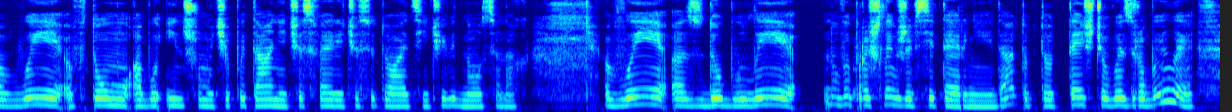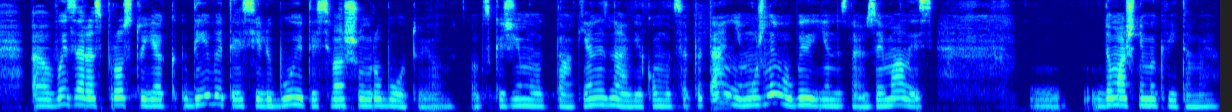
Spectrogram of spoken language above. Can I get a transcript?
ви в тому або іншому чи питанні, чи сфері, чи ситуації, чи відносинах, ви здобули, ну, ви пройшли вже всі тернії. Да? Тобто те, що ви зробили, ви зараз просто як дивитесь і любуєтесь вашою роботою. От, скажімо так, я не знаю, в якому це питанні. Можливо, ви, я не знаю, займались домашніми квітами.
